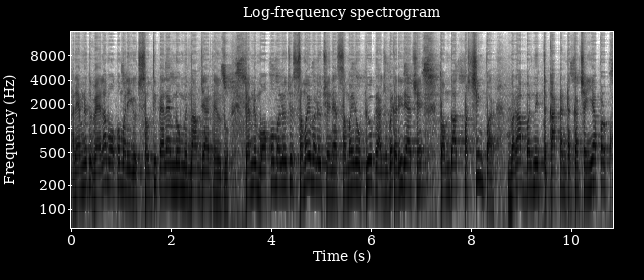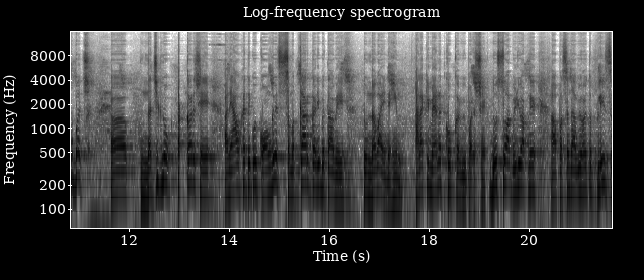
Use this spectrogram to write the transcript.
અને એમને તો વહેલા મોકો મળી ગયો છે. સૌથી પહેલાં એમનું નામ જાહેર થયું હતું. તો એમને મોકો મળ્યો છે, સમય મળ્યો છે અને આ સમયનો ઉપયોગ રાજુભાઈ કરી રહ્યા છે. તો અમદાવાદ પશ્ચિમ પર બરાબરની કાટન ટક્કર છે. અહીંયા પણ ખૂબ જ નજીકનો ટક્કર છે અને આ વખતે કોઈ કોંગ્રેસ ચમત્કાર કરી બતાવે તો નવાય નહીં. હાલાકી મહેનત ખૂબ કરવી પડશે. દોસ્તો, આ વીડિયો આપને પસંદ આવ્યો હોય તો પ્લીઝ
